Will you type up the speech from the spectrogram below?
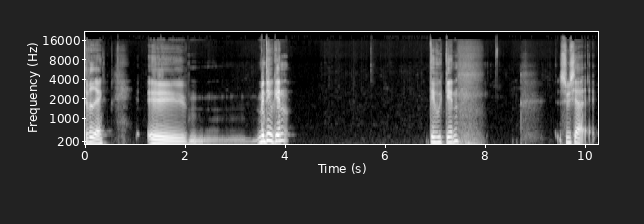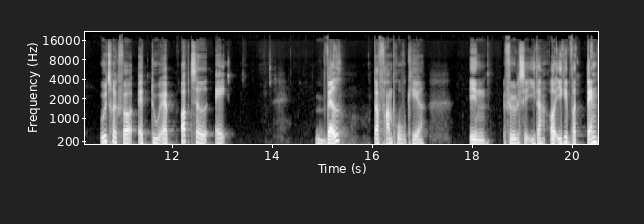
Det ved jeg ikke. Øh, men det er jo igen, det er jo igen, synes jeg, udtryk for, at du er optaget af, hvad der fremprovokerer en følelse i dig, og ikke hvordan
